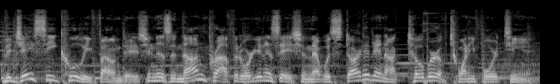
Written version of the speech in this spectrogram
The J.C. Cooley Foundation is a nonprofit organization that was started in October of 2014.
